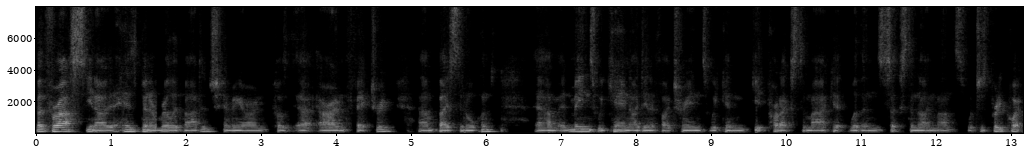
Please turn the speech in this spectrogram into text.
but for us, you know, it has been a real advantage having our own uh, our own factory um, based in Auckland Um, it means we can identify trends. We can get products to market within six to nine months, which is pretty quick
